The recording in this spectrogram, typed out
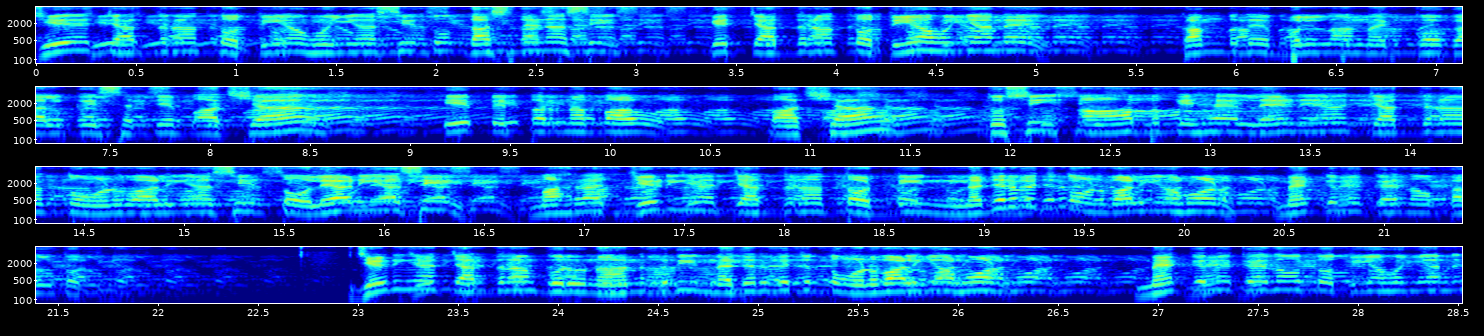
ਜੇ ਚਾਦਰਾਂ ਧੋਤੀਆਂ ਹੋਈਆਂ ਸੀ, ਤੂੰ ਦੱਸ ਦੇਣਾ ਸੀ ਕਿ ਚਾਦਰਾਂ ਧੋਤੀਆਂ ਹੋਈਆਂ ਨੇ। ਕੰਬ ਦੇ ਬੁੱਲਾਂ ਨਾਲ ਇੱਕੋ ਗੱਲ ਕਹੀ, ਸੱਚੇ ਪਾਤਸ਼ਾਹ, ਇਹ ਪੇਪਰ ਨਾ ਪਾਓ। ਪਾਤਸ਼ਾਹ, ਤੁਸੀਂ ਆਪ ਕਿਹਾ ਲੈਣਿਆ ਚਾਦਰਾਂ ਧੋਣ ਵਾਲੀਆਂ ਸੀ ਧੋ ਲਿਆਣੀਆਂ ਸੀ। ਮਹਾਰਾਜ, ਜਿਹੜੀਆਂ ਚਾਦਰਾਂ ਤੁਹਾਡੀ ਨਜ਼ਰ ਵਿੱਚ ਧੋਣ ਵਾਲੀਆਂ ਹੋਣ, ਮੈਂ ਕਿਵੇਂ ਕਹਿਦਾ ਕੱਲ ਧੋਤੀਆਂ। ਜਿਹੜੀਆਂ ਚਾਦਰਾਂ ਗੁਰੂ ਨਾਨਕ ਦੀ ਨਜ਼ਰ ਵਿੱਚ ਧੋਣ ਵਾਲੀਆਂ ਹੋਣ। ਮੈਂ ਕਿਵੇਂ ਕਹਿਦਾ ਧੋਤੀਆਂ ਹੋਈਆਂ ਨੇ?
